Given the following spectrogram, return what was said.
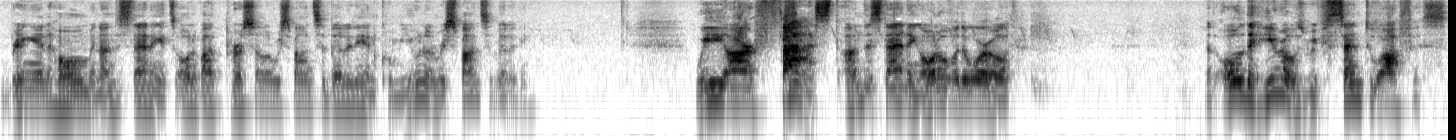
Bringing it home and understanding it's all about personal responsibility and communal responsibility. We are fast understanding all over the world that all the heroes we've sent to office,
